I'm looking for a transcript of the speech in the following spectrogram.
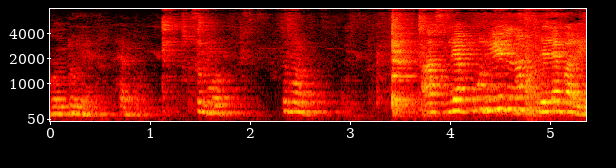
हो तू ये, हे बघ. समोर समोर असल्या पुरी नसलेल्या बरे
